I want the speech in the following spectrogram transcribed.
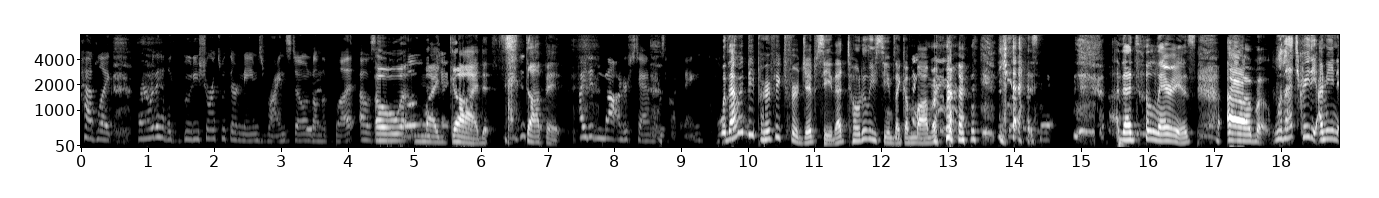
Had like I remember they had like booty shorts with their names rhinestoned on the butt. I was like Oh "Whoa, my okay." god. just- Stop it. I did not understand what was happening. Well, that would be perfect for Gypsy. That totally seems like a mama. yes. That's hilarious. Um, well, that's crazy. I mean,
